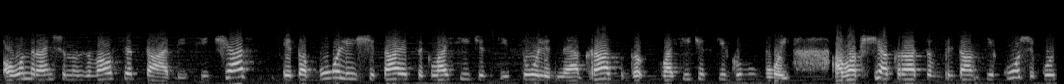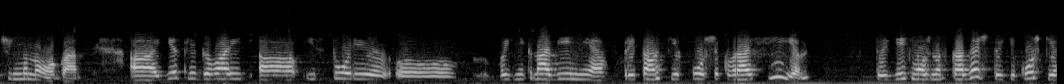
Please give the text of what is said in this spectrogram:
а он раньше назывался таби. Сейчас это более считается классический солидный окрас, классический голубой. А вообще окрасов британских кошек очень много. А если говорить о истории э, возникновения британских кошек в России, то здесь можно сказать, что эти кошки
